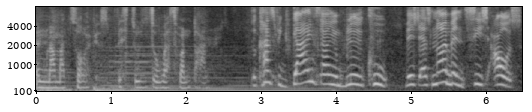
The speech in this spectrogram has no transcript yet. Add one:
Wenn Mama zurück ist, bist du sowas von dran. Du kannst wie gar nichts sagen, blöde Kuh. Wenn ich erst neu bin, zieh ich aus.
